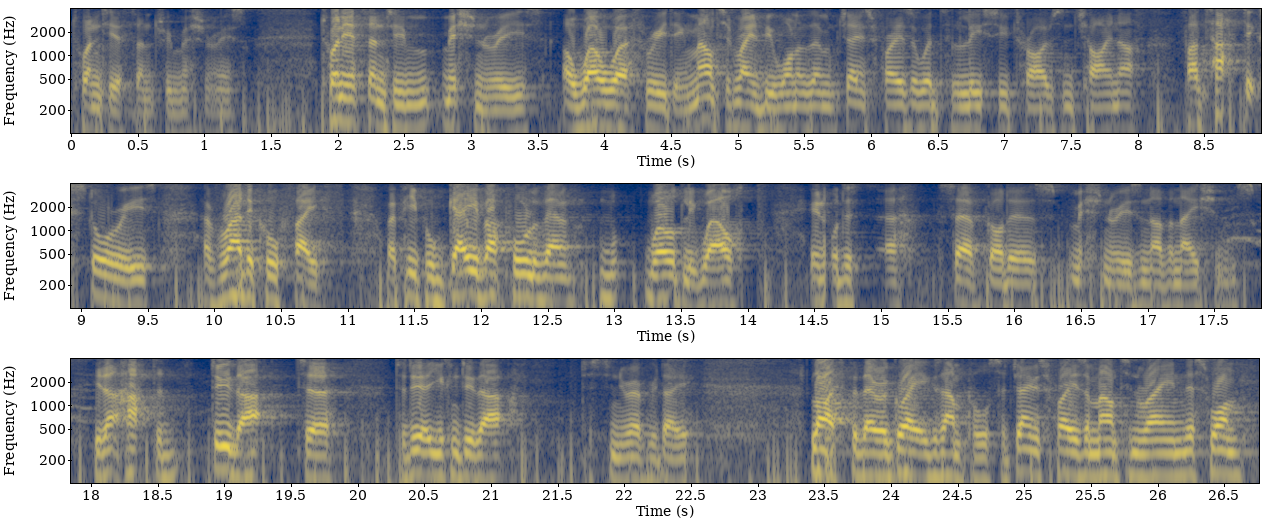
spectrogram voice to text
20th century missionaries. 20th century missionaries are well worth reading. Mountain Rain would be one of them. James Fraser went to the Lisu tribes in China. Fantastic stories of radical faith where people gave up all of their worldly wealth in order to serve God as missionaries in other nations. You don't have to do that to, to do it. You can do that just in your everyday life, but they're a great example. So James Fraser, Mountain Rain. This one,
